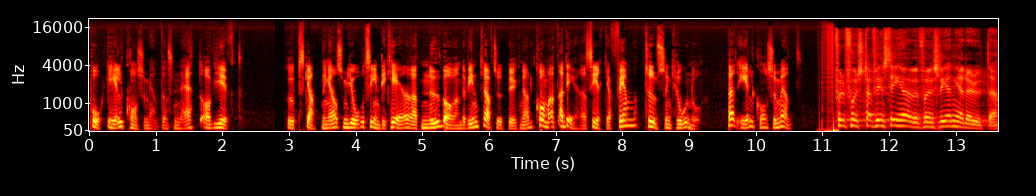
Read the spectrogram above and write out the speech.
på elkonsumentens nätavgift. Uppskattningar som gjorts indikerar att nuvarande vindkraftsutbyggnad kommer att addera cirka 5000 kronor per elkonsument. För det första finns det inga överföringsledningar där ute.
